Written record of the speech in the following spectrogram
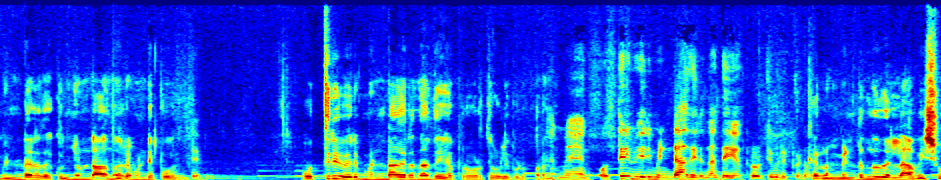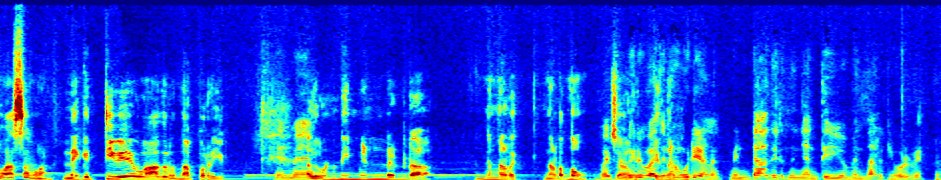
മിണ്ടരുത്. കുഞ്ഞുണ്ടാകുന്നവരെ മിണ്ടിപ്പോകും. ഒത്തിരി പേര് മിണ്ടാതിരുന്ന ദൈവപ്രവൃത്തി വെളിപ്പെടും. ഒത്തിരി പേര് മിണ്ടാതിരുന്ന ദൈവപ്രവൃത്തി വെളിപ്പെടും. കാരണം മിണ്ടുന്നതെല്ലാം അവിശ്വാസമാണ്. നെഗറ്റീവേ വാതുറന്നാ പറയും. അതുകൊണ്ട് നീ മിണ്ടണ്ട. ഇങ്ങനെ നട നടന്നോ? ഒരു വചനം കൂടിയാണ്. മിണ്ടാതിരുന്ന് ഞാൻ ദൈവം എന്ന് അറിഞ്ഞുകൊള്ളുവേൻ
